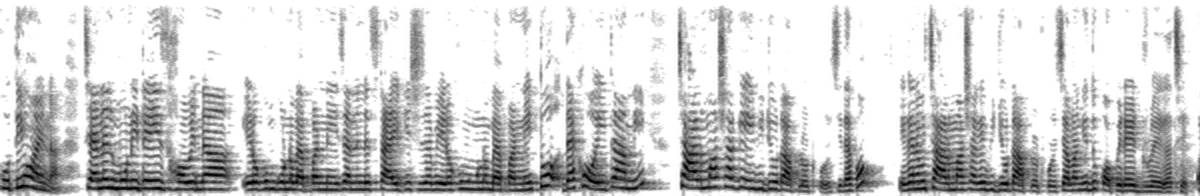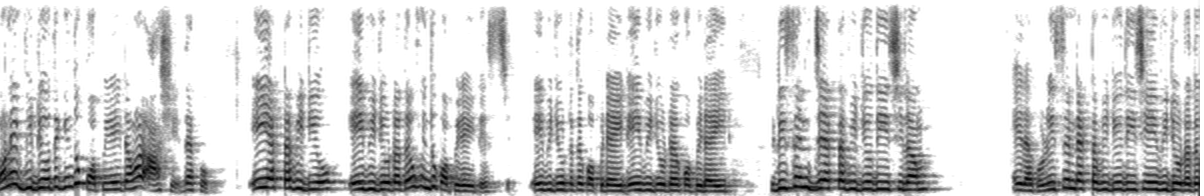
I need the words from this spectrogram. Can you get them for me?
ক্ষতি হয় না। চ্যানেল মনিটাইজ হবে না, এরকম কোনো ব্যাপার নেই। চ্যানেলে স্ট্রাইক এসে যাবে, এরকম কোনো ব্যাপার নেই। তো দেখো, এটা আমি চার মাস আগে এই ভিডিওটা আপলোড করেছি। দেখো, এখানে আমি চার মাস আগে ভিডিওটা আপলোড করেছি। আমার কিন্তু কপিরাইট রয়ে গেছে। অনেক ভিডিওতে কিন্তু কপিরাইট আমার আসে। দেখো, এই একটা ভিডিও এই ভিডিওটাতেও কিন্তু কপিরাইট এসছে। এই ভিডিওটাতে কপিরাইট এই ভিডিওটাতে কপিরাইট রিসেন্ট যে একটা ভিডিও দিয়েছিলাম, এই দেখো রিসেন্ট একটা ভিডিও দিয়েছি, এই ভিডিওটাতে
